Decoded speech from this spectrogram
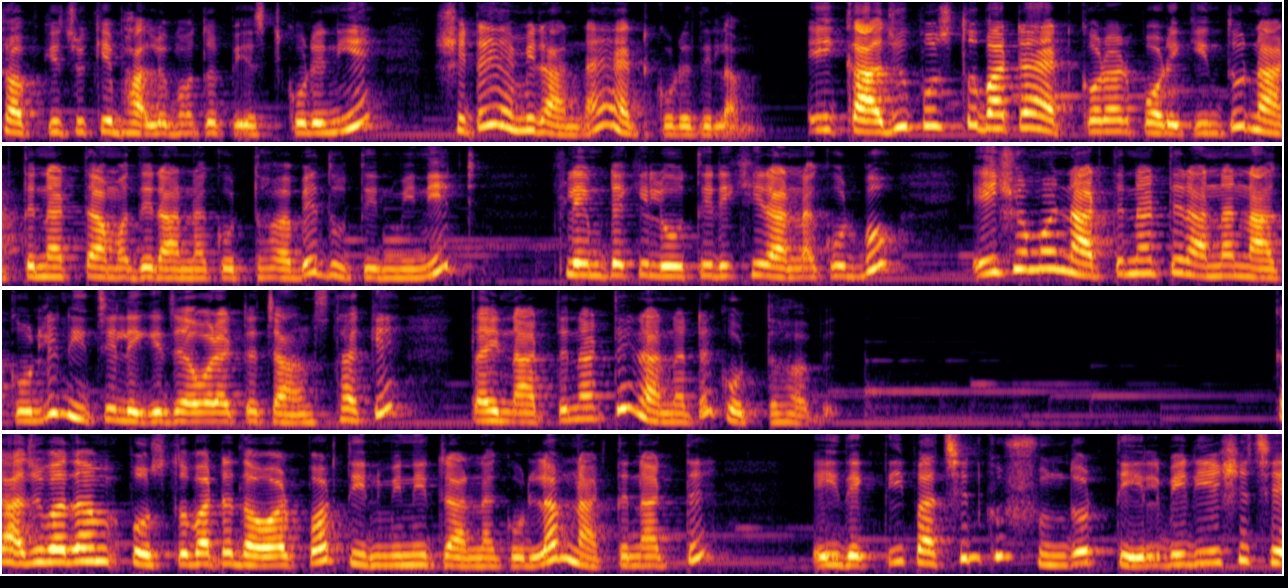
সব কিছুকে ভালো মতো পেস্ট করে নিয়ে সেটাই আমি রান্নায় অ্যাড করে দিলাম। এই কাজু পোস্ত বাটা অ্যাড করার পরে কিন্তু নাড়তে নাড়তে আমাদের রান্না করতে হবে দু তিন মিনিট ফ্লেমটাকে লোতে রেখে রান্না করব। এই সময় নাড়তে নাড়তে রান্না না করলে নিচে লেগে যাওয়ার একটা চান্স থাকে, তাই নাড়তে নাড়তে রান্নাটা করতে হবে। কাজু বাদাম, পোস্ত বাটা দেওয়ার পর তিন মিনিট রান্না করলাম নাড়তে নাড়তে। এই দেখতেই পাচ্ছেন খুব সুন্দর তেল বেরিয়ে এসেছে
